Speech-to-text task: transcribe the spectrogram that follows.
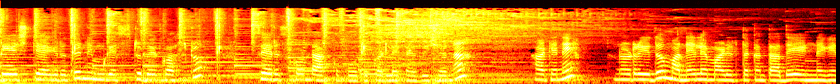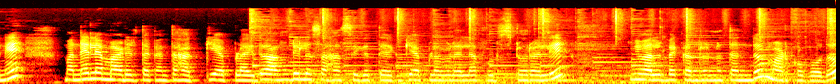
ಟೇಸ್ಟಿಯಾಗಿರುತ್ತೆ ನಿಮ್ಗೆ ಎಷ್ಟು ಬೇಕೋ ಅಷ್ಟು ಸೇರಿಸ್ಕೊಂಡು ಹಾಕೋಬೋದು ಕಡಲೆಕಾಯಿ ಬೀಜನ. ಹಾಗೆಯೇ ನೋಡಿರಿ, ಇದು ಮನೆಯಲ್ಲೇ ಮಾಡಿರ್ತಕ್ಕಂಥ ಅದೇ ಎಣ್ಣೆಗೆ ಮನೆಯಲ್ಲೇ ಮಾಡಿರ್ತಕ್ಕಂಥ ಅಕ್ಕಿ ಹಪ್ಪಳ ಇದು ಅಂಗಡಿಲೂ ಸಹ ಸಿಗುತ್ತೆ ಅಕ್ಕಿ ಹಪ್ಪಳಗಳೆಲ್ಲ ಫುಡ್ ಸ್ಟೋರಲ್ಲಿ ನೀವು ಅಲ್ಲಿ ಬೇಕಂದ್ರೂ ತಂದು ಮಾಡ್ಕೋಬೋದು.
